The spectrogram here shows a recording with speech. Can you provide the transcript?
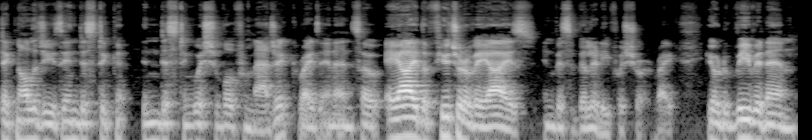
technology is indistingu- indistinguishable from magic, right? And and so AI, the future of AI is invisibility for sure, right? You have to weave it in.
